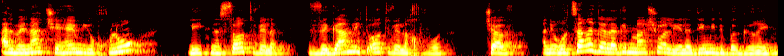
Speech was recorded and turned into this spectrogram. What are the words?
על מנת שהם יוכלו להתנסות ול... וגם לטעות ולחוות. עכשיו, אני רוצה רגע להגיד משהו על ילדים מתבגרים.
